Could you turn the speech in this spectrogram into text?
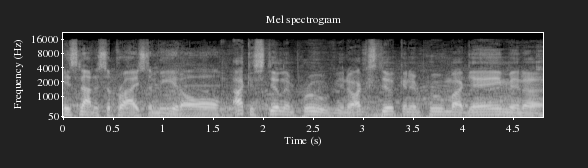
it's not a surprise to me at all. I can still improve. You know, I can still can improve my game and. Uh,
